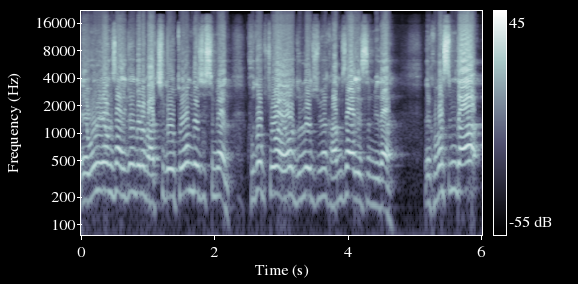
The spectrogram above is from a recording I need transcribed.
예, 오늘 영상 이 정도로 마치고 도움되셨으면 구독, 좋아요 눌러주시면 감사하겠습니다. 네, 고맙습니다.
